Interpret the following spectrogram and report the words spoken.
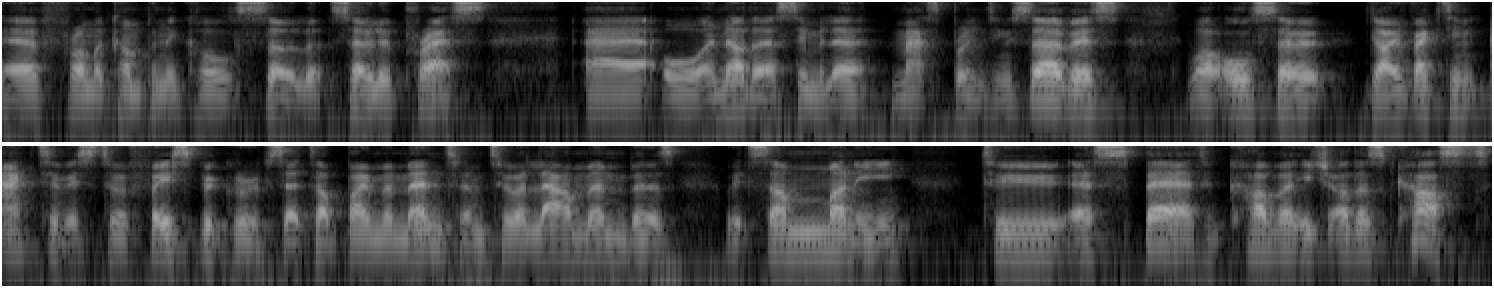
uh, from a company called Solar, Solar Press uh, or another similar mass printing service, while also directing activists to a Facebook group set up by Momentum to allow members with some money to spare to cover each other's costs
